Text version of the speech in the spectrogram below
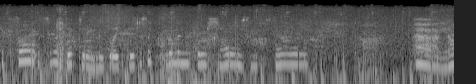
it's so it's so addicting. It's like they just like put them in their homes and it's so. you know.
